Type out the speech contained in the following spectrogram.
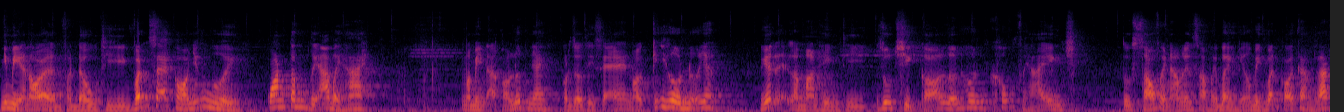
Như mình đã nói ở phần đầu thì vẫn sẽ có những người quan tâm tới A72 mà mình đã có lướt nhanh. Còn giờ thì sẽ nói kỹ hơn nữa nhé nhất là màn hình thì dù chỉ có lớn hơn 0,2 inch từ 6,5 lên 6,7 nhưng mà mình vẫn có cái cảm giác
